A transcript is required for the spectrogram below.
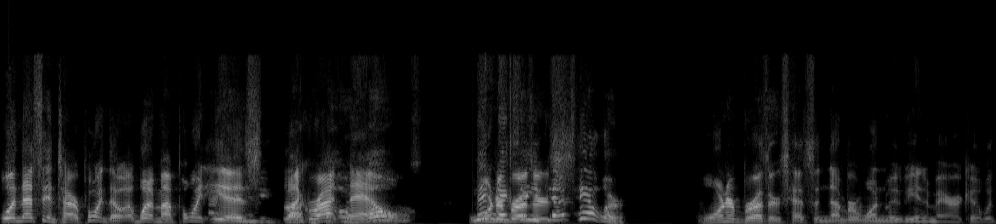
Well, and that's the entire point, though. What my point I is, like right now. Warner Brothers. That's Hitler. Warner Brothers has the number one movie in America with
